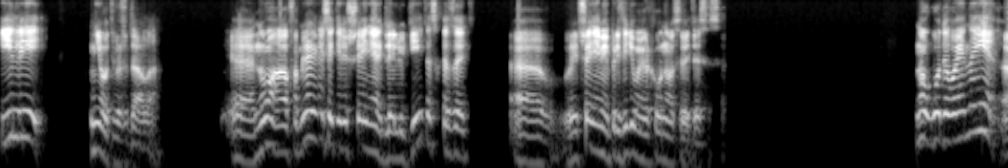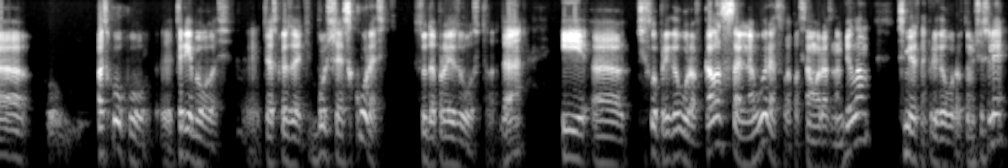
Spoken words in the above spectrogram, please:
или не утверждала. Ну, а оформлялись эти решения для людей, так сказать, решениями Президиума Верховного Совета СССР. Но в годы войны поскольку э, требовалась, э, так сказать, большая скорость судопроизводства, да, и э, число приговоров колоссально выросло по самым разным делам, смертных приговоров в том числе, э,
